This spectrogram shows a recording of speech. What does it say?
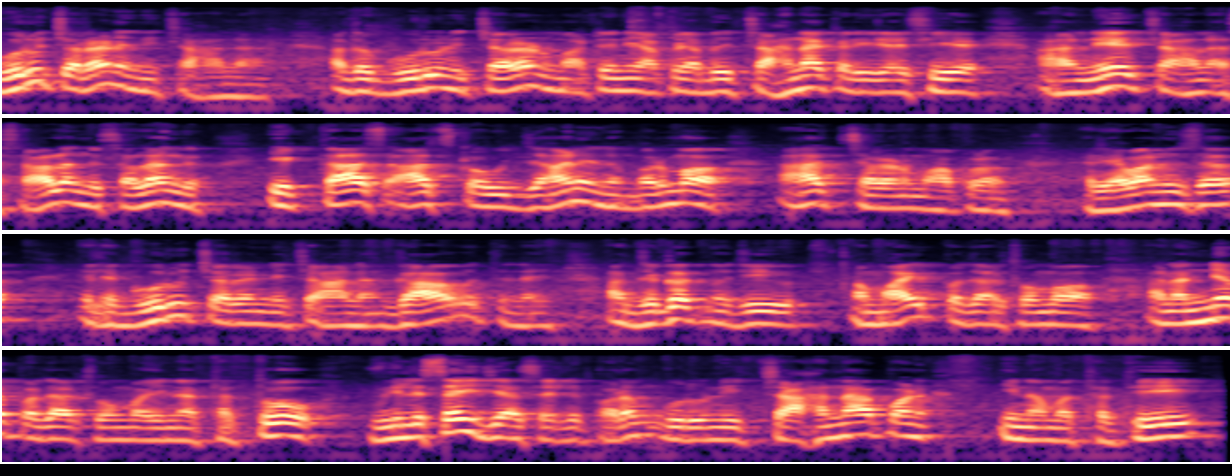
ગુરુ ચરણની ચાહના. આ તો ગુરુની ચરણ માટેની આપણે આ બધી ચાહના કરી રહ્યા છીએ. આને ચાહના સલંગ સલંગ, એક તાસ આજ કહું જાણે ને મર્મ, આ જ ચરણમાં આપણે રહેવાનું છે. એટલે ગુરુચરણની ચાહના ગાવત નહીં. આ જગતનો જીવ આ માય પદાર્થોમાં અને અન્ય પદાર્થોમાં એના તત્વો વિલસાઈ જશે. એટલે પરમ ગુરુની ચાહના પણ એનામાં થતી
